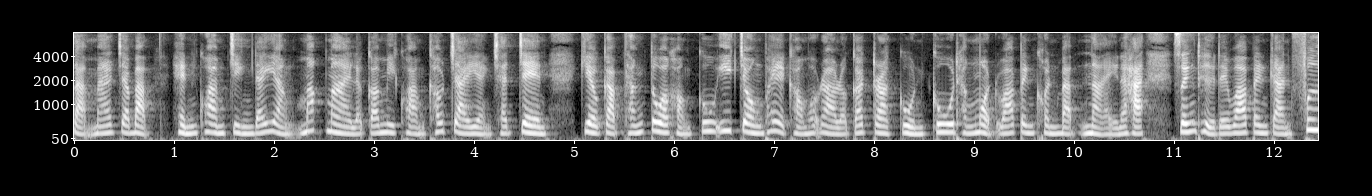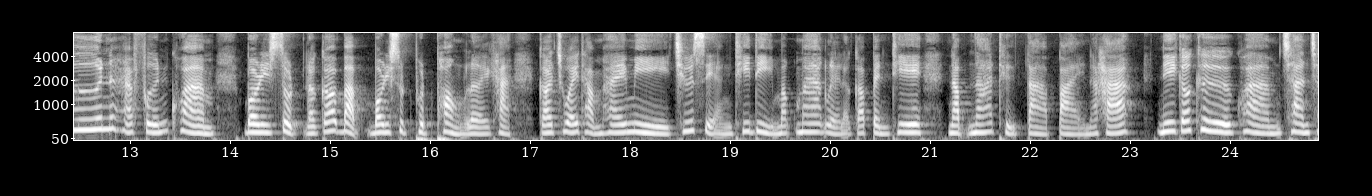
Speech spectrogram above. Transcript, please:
สามารถจะแบบเห็นความจริงได้อย่างมากมาย แล้วก็มีความเข้าใจอย่างชัดเจน เกี่ยวกับทั้งตัวของกู้อี้จงพระเอกของพวกเราแล้วก็ตระกูลกู้ทั้งหมดว่าเป็นคนแบบไหนนะคะ ซึ่งถือได้ว่าเป็นการฟื้นนะคะฟื้นความบริสุทธิ์ แล้วก็แบบบริสุทธิ์ผุดผ่องเลยค่ะ ก็ช่วยทำให้มีชื่อเสียงที่ดีมาก ๆเลย แล้วก็เป็นที่นับหน้าถือตาไปนะคะ นี่ก็คือความชาญฉ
